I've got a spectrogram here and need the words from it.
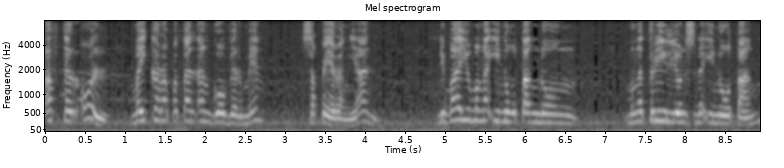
After all, may karapatan ang government sa perang yan. Di ba yung mga inutang nung mga trillions na inutang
